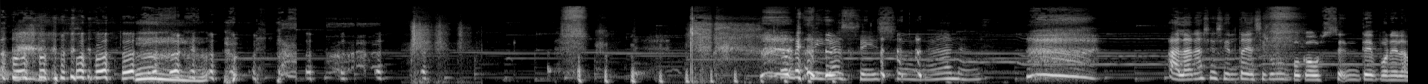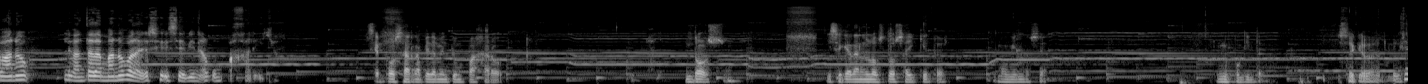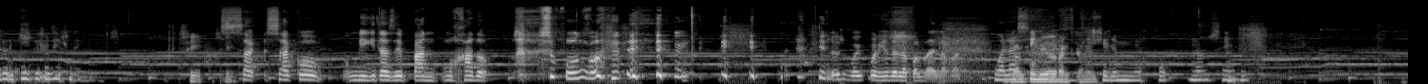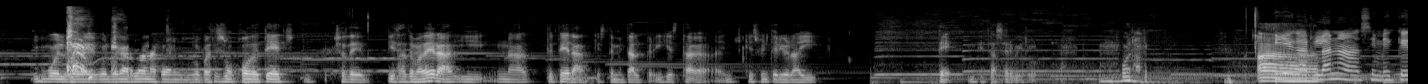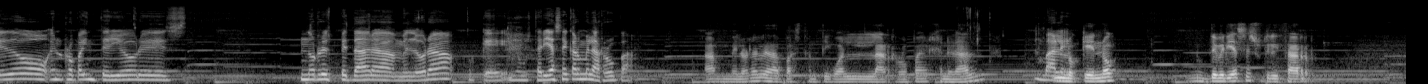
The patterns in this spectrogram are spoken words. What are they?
No me digas eso, Alana. Alana se sienta y así como un poco ausente pone la mano, levanta la mano para ver si se viene algún pajarillo. Se posa rápidamente un pájaro. Dos. Y se quedan los dos ahí quietos, moviéndose. Muy poquito. Se quedan dos. qué pesadilla. Sí, sí. Sa- saco miguitas de pan mojado, supongo. y los voy poniendo en la palma de la mano. Igual así quieren mejor, no sé. Y vuelve, vuelve Garlana con lo que parece es un juego de té hecho- de piezas de madera y una tetera que es de metal, pero y que está que en su interior hay té. Empieza a servirlo. Bueno. Y Ah, llegar lana, si me quedo en ropa interior es no respetar a Melora porque me gustaría secarme la ropa. a Melora le da bastante igual la ropa en general. Vale. Lo que no deberías es utilizar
